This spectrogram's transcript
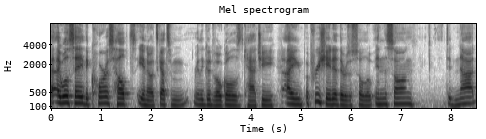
I will say the chorus helped, you know, it's got some really good vocals, catchy. I appreciated there was a solo in the song. Did not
